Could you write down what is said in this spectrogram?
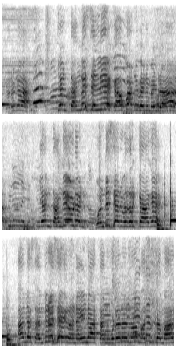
கருடா என் தங்கை செல்லியை காப்பாற்ற வேண்டும் என்றால் என் தங்கையுடன் ஒன்று சேர்வதற்காக அந்த சந்திரசேகர நயினா தன் உடலெல்லாம் அசுத்தமாக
